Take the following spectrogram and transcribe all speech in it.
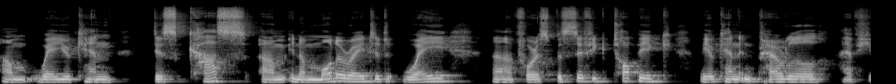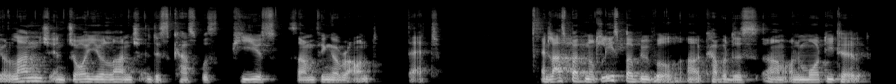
um, where you can discuss um, in a moderated way uh, for a specific topic you can in parallel have your lunch, enjoy your lunch, and discuss with peers something around that. And last but not least, but we will uh, cover this um, on a more detailed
